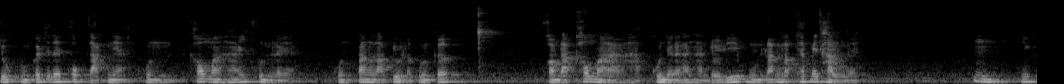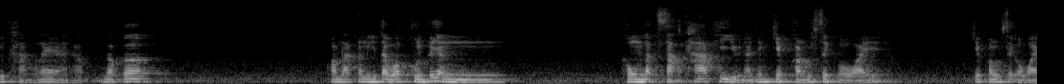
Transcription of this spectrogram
จู่ๆคุณก็จะได้พบรักเนี่ย คุณเข้ามาให้คุณเลยคุณตั้งรับอยู่แล้วคุณก็ ความรักเข้ามาหาคุณอย่างกระทันหันโดยที่คุณรักรับแทบไม่ทันเลย อืม นี่คือทางแรกนะครับ แล้วก็ ความรักครั้งนี้แต่ว่าคุณก็ยังคงรักษาท่าทีอยู่นะยังเก็บความรู้สึกเอาไว้ เก็บความรู้สึกเอาไว้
